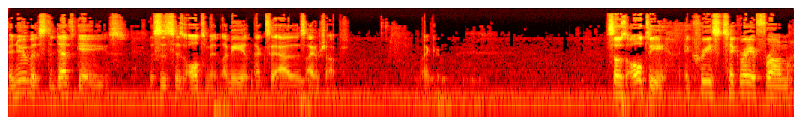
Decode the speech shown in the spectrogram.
Anubis, the Death Gaze. This is his ultimate. Let me exit out of this item shop. Like, so his ulti increased tick rate from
